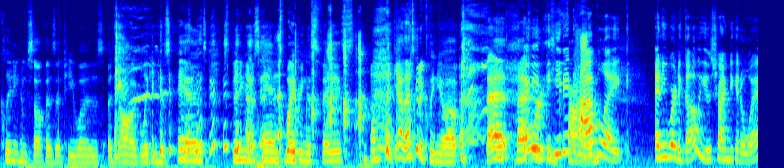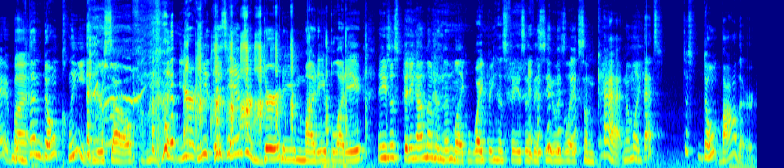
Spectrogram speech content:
cleaning himself as if he was a dog licking his hands spitting on his hands wiping his face. I'm like yeah that's gonna clean you up. That that's I mean, working he didn't fine. have like anywhere to go. He was trying to get away, But then don't clean yourself. Your he, his hands are dirty, muddy, bloody, and he's just spitting on them and then like wiping his face as if he was like some cat. And I'm like, that's just don't bother.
